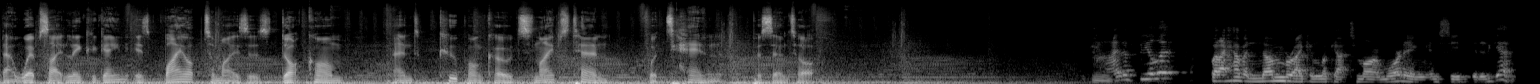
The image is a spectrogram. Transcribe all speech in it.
That website link again is bioptimizers.com and coupon code SNIPES10 for 10% off. Kind of feel it, but I have a number I can look at tomorrow morning and see if it did it again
